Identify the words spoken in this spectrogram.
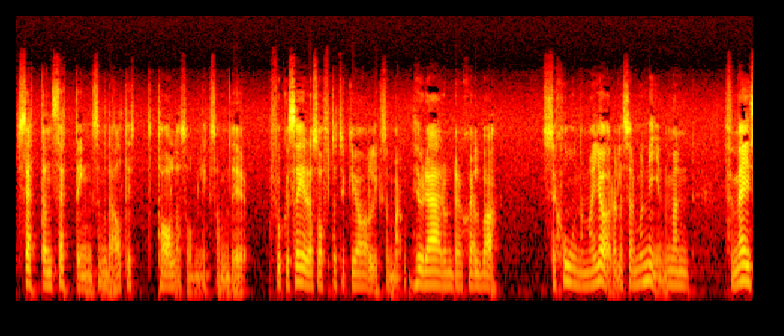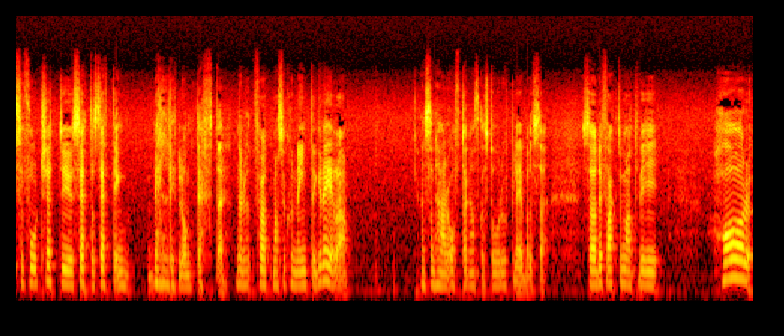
set and setting som det alltid talas om, liksom, det fokuseras ofta tycker jag liksom, hur det är under själva sessionen man gör eller ceremonin. Men för mig så fortsätter ju set och setting väldigt långt efter när, för att man ska kunna integrera en sån här ofta ganska stor upplevelse. Så det faktum att vi har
